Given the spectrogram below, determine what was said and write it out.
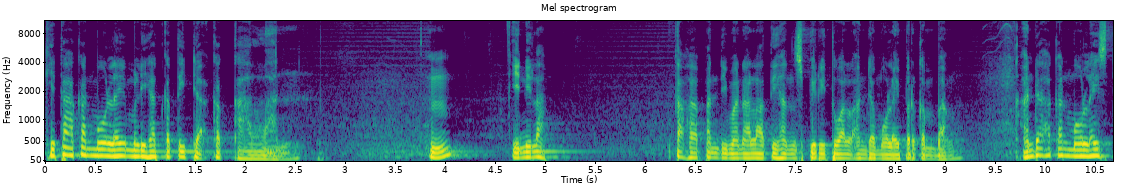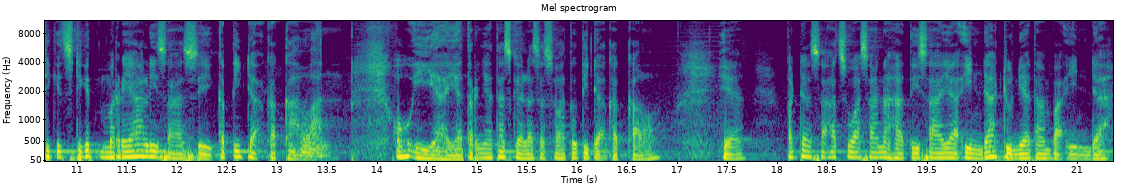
Kita akan mulai melihat ketidakkekalan. Hmm? Inilah tahapan di mana latihan spiritual Anda mulai berkembang. Anda akan mulai sedikit-sedikit merealisasi ketidakkekalan. Oh iya ya, ternyata segala sesuatu tidak kekal. Ya, pada saat suasana hati saya indah, dunia tampak indah.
